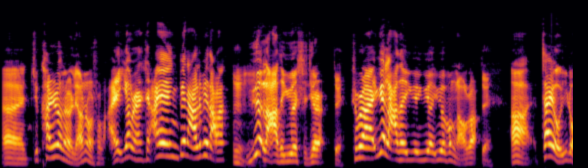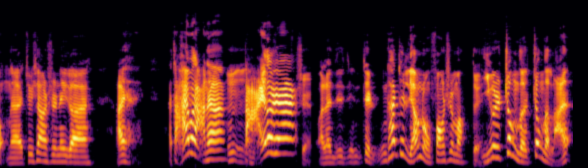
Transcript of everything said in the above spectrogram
呃，就看热闹有两种说法，哎，要不然是，哎，你别打了，别打了，嗯，越拉他越使劲儿，对，是不是？越拉他越越越蹦高个，对，啊，再有一种呢，就像是那个，哎，咋还不打呢？嗯嗯打呀倒是。是，完了，这这这，你看这两种方式吗？对一个是正的正的拦，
